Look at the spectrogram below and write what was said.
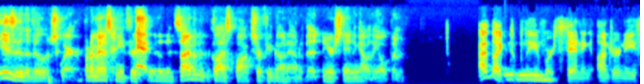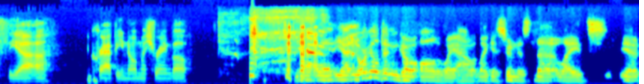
is in the village square, but I'm asking if you're standing inside of the glass box or if you got out of it and you're standing out in the open. I'd like to believe Mm. we're standing underneath the uh, crappy gnomish rainbow. yeah, uh, yeah. Norhill didn't go all the way out. Like as soon as the lights you know,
